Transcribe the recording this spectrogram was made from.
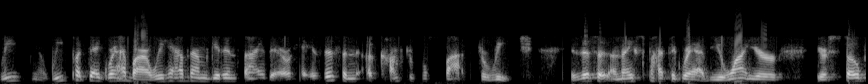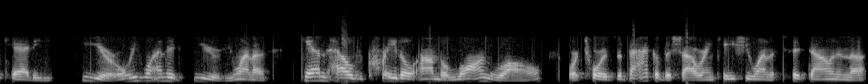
we you know we put that grab bar. We have them get inside there. Okay, is this an, a comfortable spot to reach? Is this a, a nice spot to grab? Do you want your your soap caddy here, or you want it here? You want a handheld cradle on the long wall? or towards the back of the shower in case you want to sit down in the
